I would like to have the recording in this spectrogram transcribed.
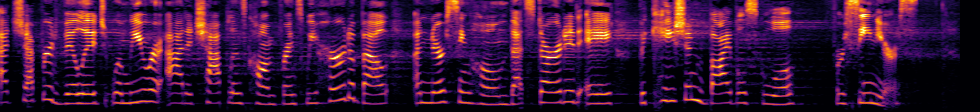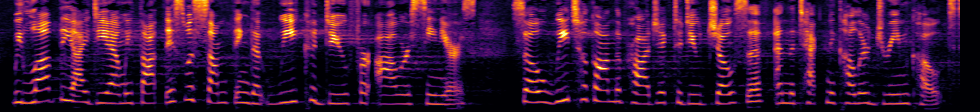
At Shepherd Village, when we were at a chaplain's conference, we heard about a nursing home that started a vacation Bible school for seniors. We loved the idea and we thought this was something that we could do for our seniors. So we took on the project to do Joseph and the Technicolor Dreamcoat.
